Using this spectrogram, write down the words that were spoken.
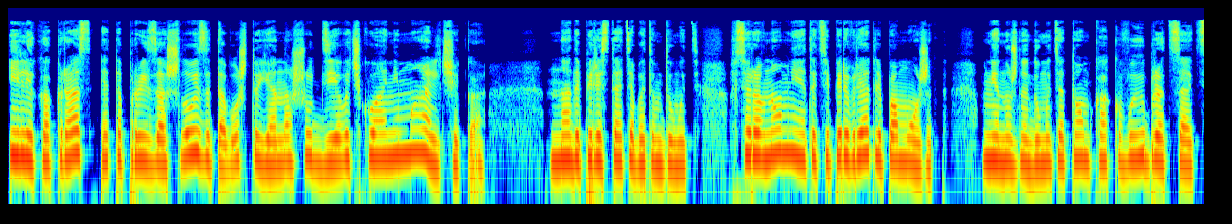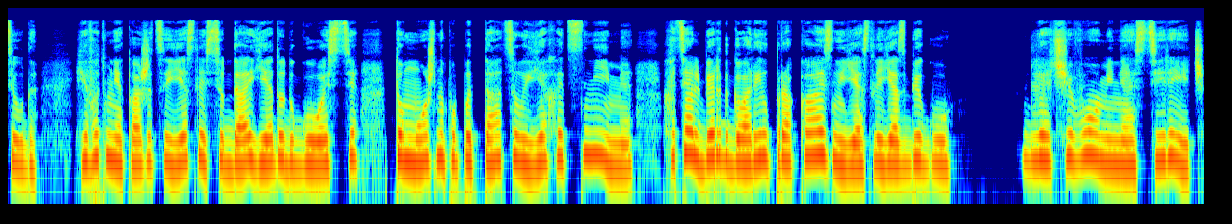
Или как раз это произошло из-за того, что я ношу девочку, а не мальчика. Надо перестать об этом думать. Все равно мне это теперь вряд ли поможет. Мне нужно думать о том, как выбраться отсюда. И вот мне кажется, если сюда едут гости, то можно попытаться уехать с ними. Хотя Альберт говорил про казнь, если я сбегу. Для чего меня стеречь?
